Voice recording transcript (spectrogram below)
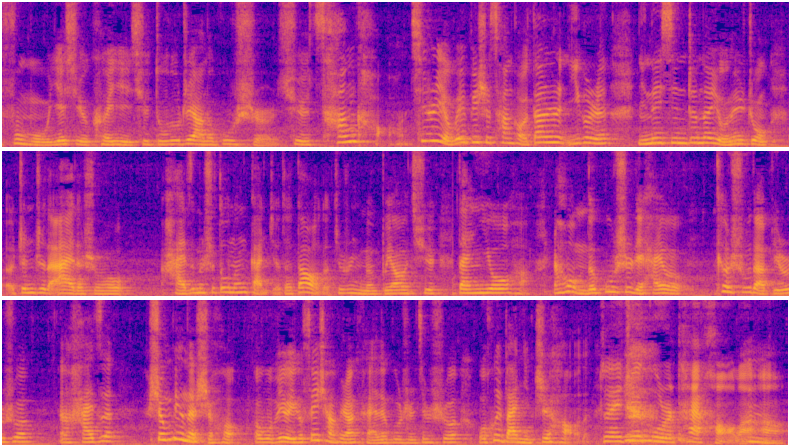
父母也许可以去读读这样的故事，去参考哈。其实也未必是参考，但是一个人你内心真的有那种呃真挚的爱的时候。孩子们是都能感觉得到的，就是你们不要去担忧哈。然后我们的故事里还有特殊的，比如说，呃，孩子生病的时候，呃，我们有一个非常非常可爱的故事，就是说我会把你治好的。对，这个故事太好了嗯啊！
